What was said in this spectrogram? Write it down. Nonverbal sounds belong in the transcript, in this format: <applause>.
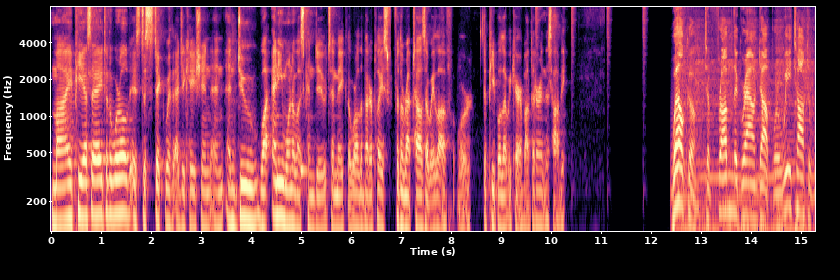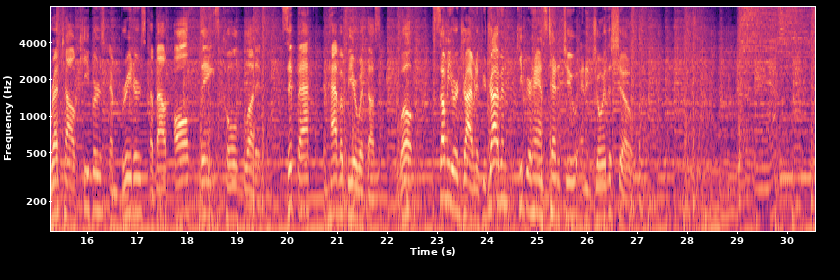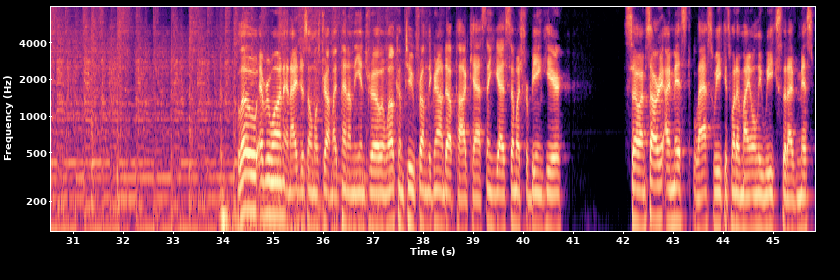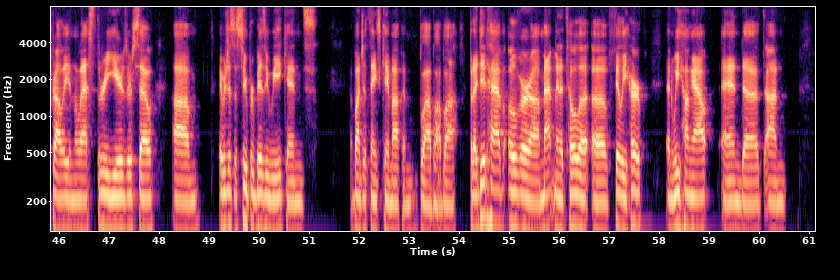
my PSA to the world is to stick with education and and do what any one of us can do to make the world a better place for the reptiles that we love or the people that we care about that are in this hobby. Welcome to From the Ground Up, where we talk to reptile keepers and breeders about all things cold blooded. Sit back and have a beer with us. Well, some of you are driving. If you're driving, keep your hands tended to and enjoy the show. Hello, everyone, and I just almost dropped my pen on the intro. And welcome to From the Ground Up podcast. Thank you guys so much for being here. So I'm sorry I missed last week. It's one of my only weeks that I've missed probably in the last three years or so. Um, it was just a super busy week, and a bunch of things came up, and blah blah blah. But I did have over uh, Matt Minatola of Philly Herp, and we hung out and uh, on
